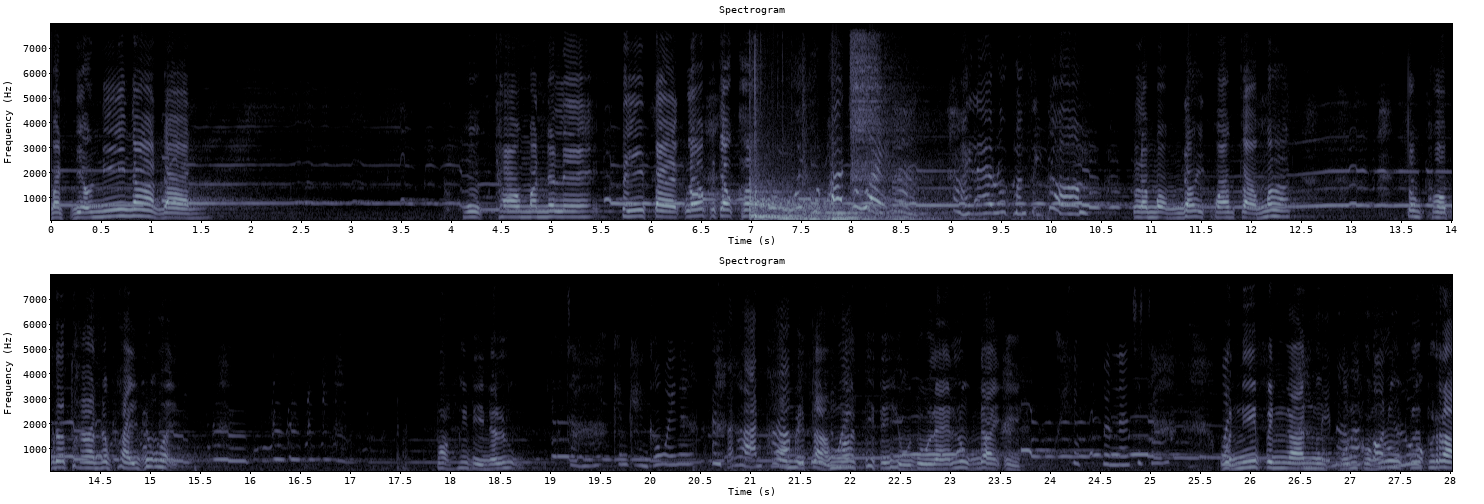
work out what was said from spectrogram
บัดเดี๋ยวนี้หน้าด่านถูกชาวมันเดเลย์ตีแตกแล้วพระเจ้าค่ะโอ้ยคุณพ่อช่วยตายแล้วลูกมังสีทอง กระหม่อมได้อยความสามารถ ต้องขอประทานอภัยด้วย ฟังให้ดีนะลูกจ๋าเข้มแข็ งเข้าไว้นะ ให้ประธานพ่อพาไม่สามารถที่จะอยู่ดูแลลูกได้อีก แบบนั้นสิจ๊ะวันนี้เป็นงานมงคลของลูกและพระรา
